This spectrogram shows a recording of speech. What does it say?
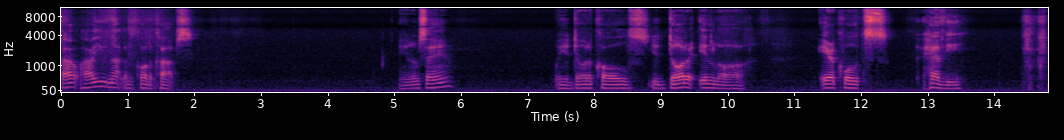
How how are you not gonna call the cops? You know what I'm saying? When your daughter calls your daughter in law, air quotes, heavy.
